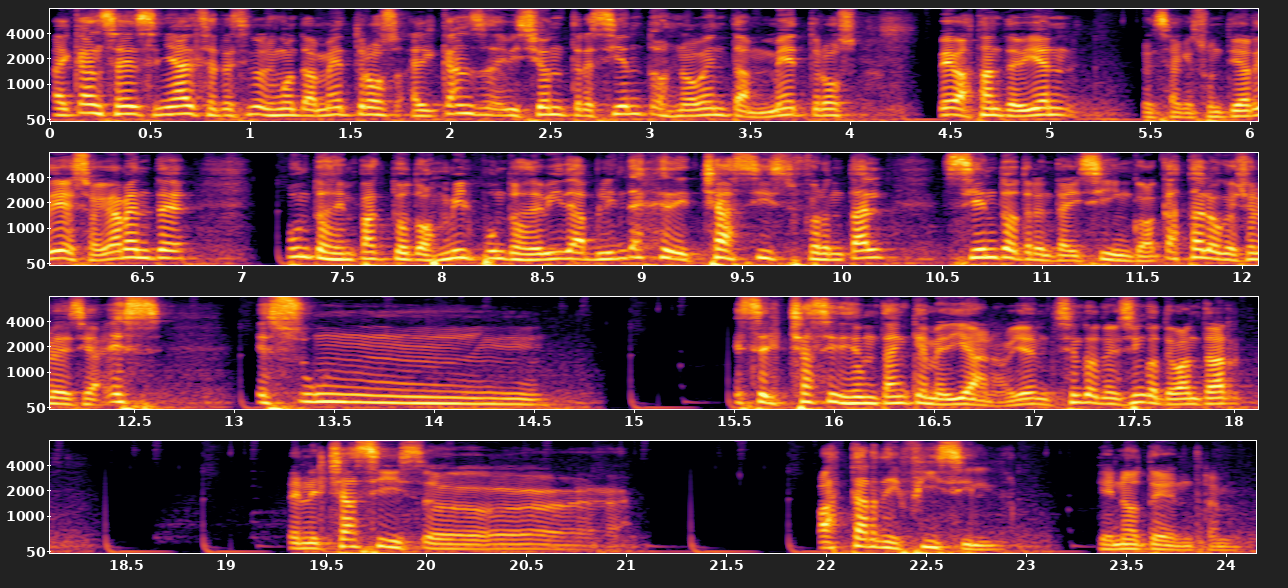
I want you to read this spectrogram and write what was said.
Alcance de señal 750 metros, alcance de visión 390 metros, ve bastante bien, pensá que es un tier 10 obviamente. Puntos de impacto 2000 puntos de vida, blindaje de chasis frontal 135. Acá está lo que yo les decía, es, es un... Es el chasis de un tanque mediano, ¿bien? 135 te va a entrar en el chasis... Uh, va a estar difícil que no te entren.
